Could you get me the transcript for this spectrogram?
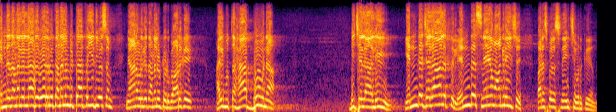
എന്റെ തണലല്ലാതെ വേറൊരു തണലും കിട്ടാത്ത ഈ ദിവസം ഞാൻ അവർക്ക് തണലിട്ട് കൊടുക്കും. ആർക്ക്? അൽ മുത്തഹാബൂന ബിജലാലി എന്റെ ജലാലത്തിൽ എന്റെ സ്നേഹം ആഗ്രഹിച്ച് പരസ്പരം സ്നേഹിച്ചവർക്ക്.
